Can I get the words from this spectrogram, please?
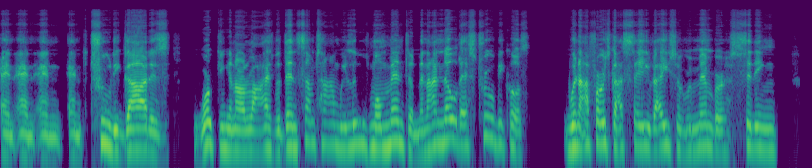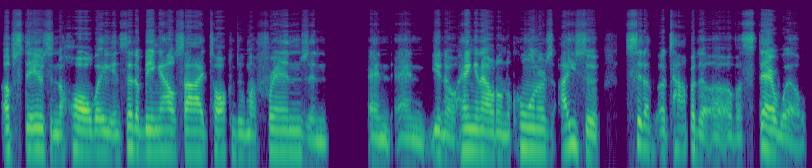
and and and and truly God is working in our lives, but then sometimes we lose momentum. And I know that's true because when I first got saved, I used to remember sitting upstairs in the hallway instead of being outside talking to my friends and and and you know hanging out on the corners. I used to sit up atop of the uh, of a stairwell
